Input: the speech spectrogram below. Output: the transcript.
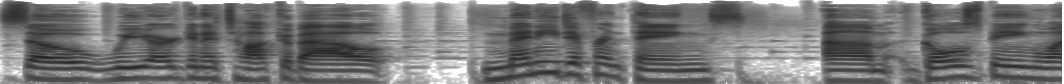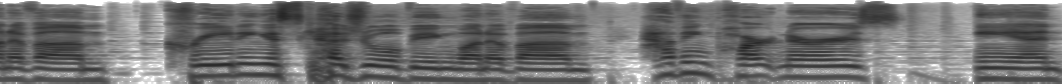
So, we are going to talk about many different things, um, goals being one of them, creating a schedule being one of them, having partners, and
